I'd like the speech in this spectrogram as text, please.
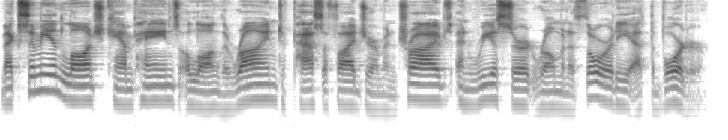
Maximian launched campaigns along the Rhine to pacify German tribes and reassert Roman authority at the border.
